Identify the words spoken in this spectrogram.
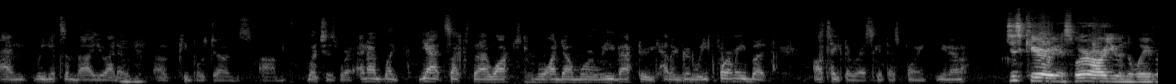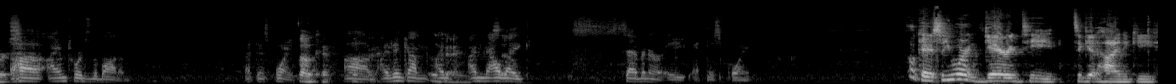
and we get some value out of, Mhm. of Peoples Jones, um, which is where. And I'm like, yeah, it sucks that I watched Mm-hmm. Rondale Moore leave after he had a good week for me, but I'll take the risk at this point. You know, Just curious, where are you in the waivers? uh, I am towards the bottom at this point. okay. Um, okay. I think I'm, Okay, I'm I'm now so- like seven or eight at this point. Okay, so you weren't guaranteed to get Heinicke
